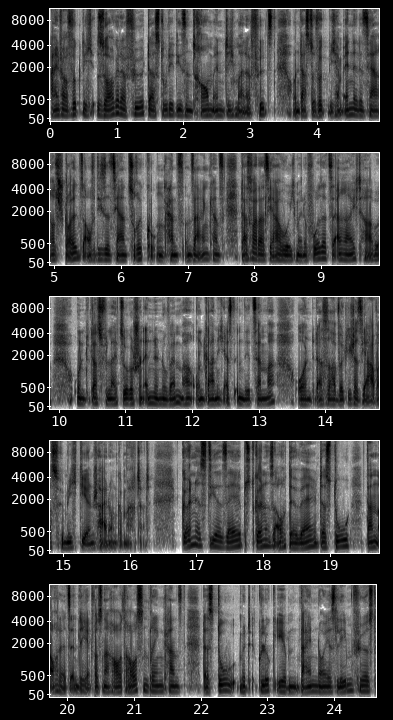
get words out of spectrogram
einfach wirklich sorge dafür, dass du dir diesen Traum endlich mal erfüllst und dass du wirklich am Ende des Jahres stolz auf dieses Jahr zurückgucken kannst und sagen kannst, das war das Jahr, wo ich meine Vorsätze erreicht habe und das vielleicht sogar schon Ende November und gar nicht erst im Dezember. Und das war wirklich das Jahr, was für mich die Entscheidung gemacht hat. Gönn es dir selbst, gönn es auch der Welt, dass du dann auch letztendlich etwas nach draußen bringen kannst, dass du mit Glück eben dein neues Leben führst.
